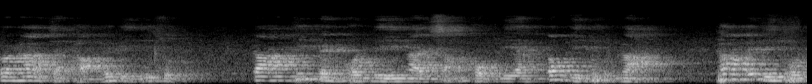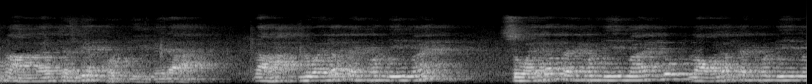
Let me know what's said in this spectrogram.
ก็น่าจะทำให้ดีที่สุด การที่เป็นคนดีในสังคมเนี่ยต้องมีผลงาน ถ้าไม่มีผลงานแล้วจะเรียกคนดีไม่ได้นะฮะรวยแล้วเป็นคนดีไหมสวยแล้วเป็นคนดีไหมรูปหล่อแล้วเป็นคนดีไหม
